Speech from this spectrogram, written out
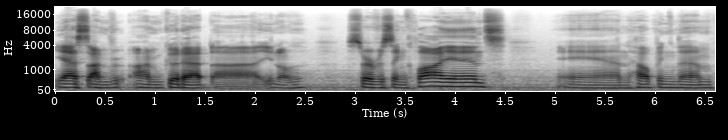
Yes, I'm I'm good at uh, you know servicing clients and helping them,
